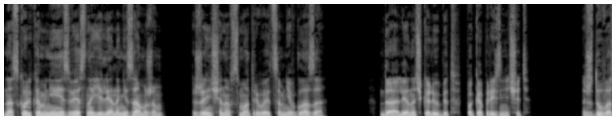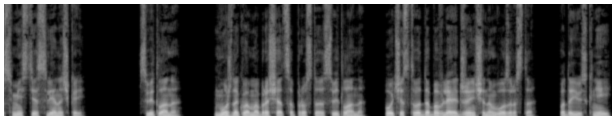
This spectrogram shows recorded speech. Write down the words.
«Насколько мне известно, Елена не замужем». Женщина всматривается мне в глаза. «Да, Леночка любит покапризничать. Жду вас вместе с Леночкой». «Светлана, можно к вам обращаться просто Светлана? Отчество добавляет женщинам возраста. Подаюсь к ней,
